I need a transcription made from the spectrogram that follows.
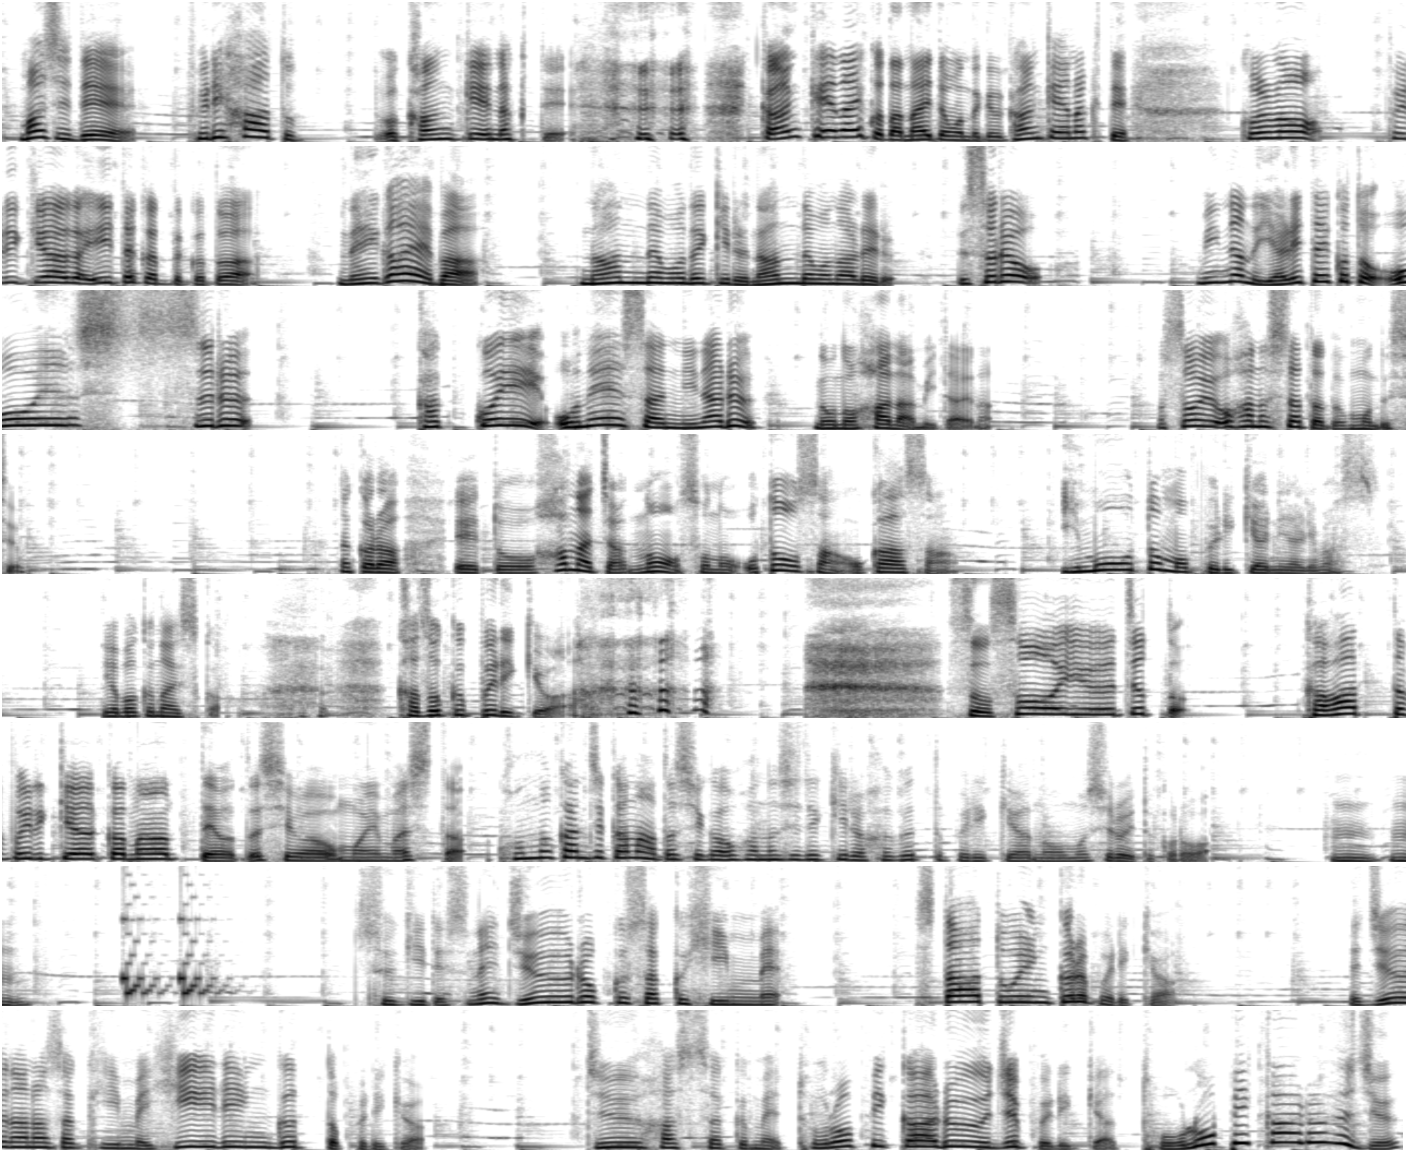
マジでプリハートは関係なくて 関係ないことはないと思うんだけど関係なくてこのプリキュアが言いたかったことは願えば何でもできる何でもなれる。でそれをみんなのやりたいことを応援するかっこいいお姉さんになる野の花みたいな。そういうお話だったと思うんですよ。だからえっ、と花ちゃんのそのお父さんお母さん妹もプリキュアになります。やばくないですか？家族プリキュア。そうそういうちょっと変わったプリキュアかなって私は思いました。こんな感じかな？私がお話しできるハグったプリキュアの面白いところは。うんうん。次ですね。16作品目スタートウィンクルプリキュア。17作品目ヒーリングッドプリキュア。18作目トロピカルージュプリキュア。トロピカルージュ？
